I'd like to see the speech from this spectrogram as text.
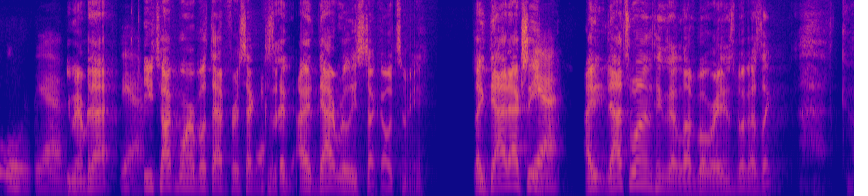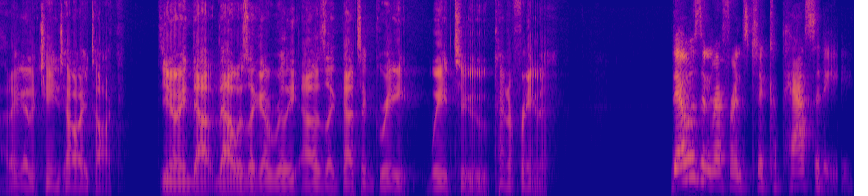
Oh yeah. You remember that? Yeah. Can you talk more about that for a second? Because I, I, that really stuck out to me. Like that actually. Yeah. I that's one of the things I love about writing this book. I was like, oh, God, I got to change how I talk. You know, and that that was like a really. I was like, that's a great way to kind of frame it. That was in reference to capacity.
